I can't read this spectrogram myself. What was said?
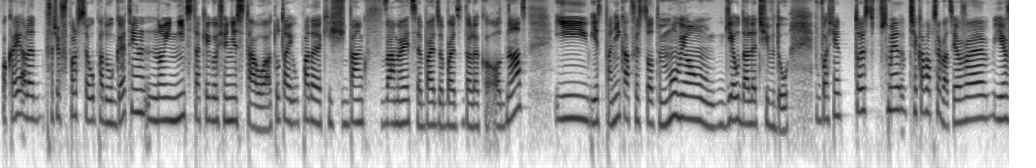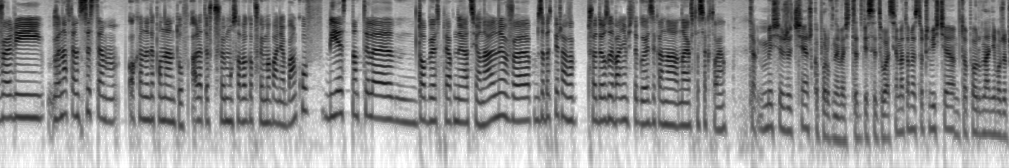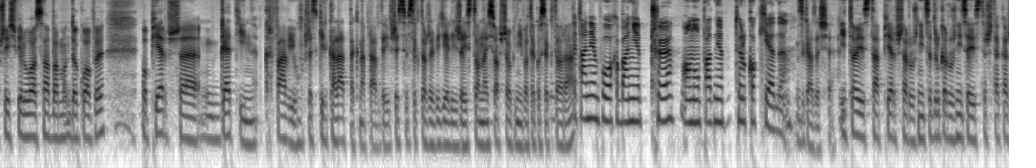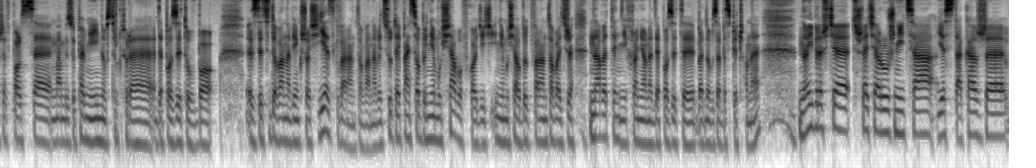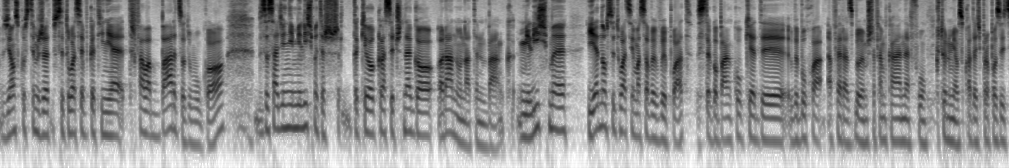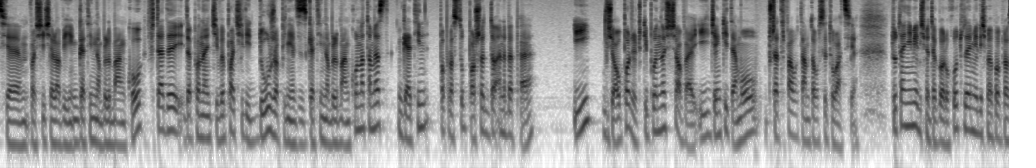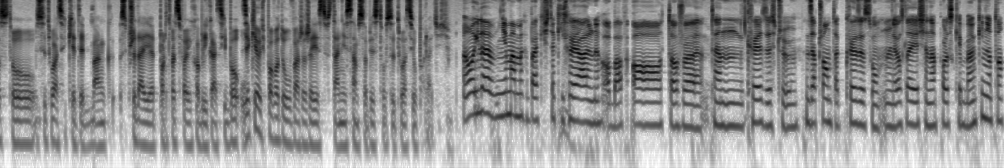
okay, ale przecież w Polsce upadł Getin, no i nic takiego się nie stało. A tutaj upada jakiś bank w Ameryce bardzo, bardzo daleko od nas i jest panika, wszyscy o tym mówią, giełda leci w dół. Właśnie to jest w sumie ciekawa obserwacja, że jeżeli, że na ten system ochrony deponentów, ale też przymusowego przejmowania banków jest na tyle dobry, sprawny, racjonalny, że zabezpiecza przed rozlewaniem się tego ryzyka na, na resztę sektora. Tak, myślę, że ciężko porównywać te dwie sytuacje, natomiast oczywiście to porównanie może przyjść wielu osobom do głowy. Po pierwsze, Getin krwawił przez kilka lat tak naprawdę i wszyscy w sektorze wiedzieli, że jest to najsłabsze ogniwo tego sektora. Pytanie było chyba nie czy on upadnie, tylko kiedy. Zgadza się. I to jest ta pierwsza różnica. Druga różnica jest też taka, że w Polsce mamy zupełnie inną strukturę depozytów, bo zdecydowana większość jest gwarantowana, więc tutaj państwo by nie musiało wchodzić i nie musiałoby gwarantować, że nawet te niechronione depozyty będą zabezpieczone. No i wreszcie trzecia różnica jest taka, że w związku z tym, że sytuacja w Getinie trwała bardzo długo, w zasadzie nie mieliśmy też takiego klasycznego ranu na ten bank. Mieliśmy jedną sytuację masowych wypłat z tego banku, kiedy wybuchła afera z byłym szefem KNF-u, który miał składać propozycję właścicielowi Getin Noble Banku. Wtedy deponenci wypłacili dużo pieniędzy z Getin Noble Banku, natomiast Getin po prostu poszedł do NBP i wziął pożyczki płynnościowe i dzięki temu przetrwał tamtą sytuację. Tutaj nie mieliśmy tego ruchu, tutaj mieliśmy po prostu sytuację, kiedy bank sprzedaje portfel swoich obligacji, bo z jakiegoś powodu uważa, że jest w stanie sam sobie z tą sytuacją poradzić. O ile nie mamy chyba jakichś takich realnych obaw o to, że ten kryzys, czy zaczątek kryzysu rozleje się na polskie banki, no to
